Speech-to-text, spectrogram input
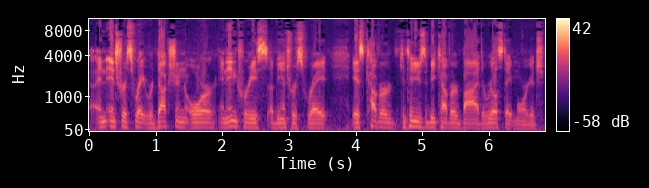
an interest rate reduction or an increase of the interest rate is covered, continues to be covered by the real estate mortgage.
